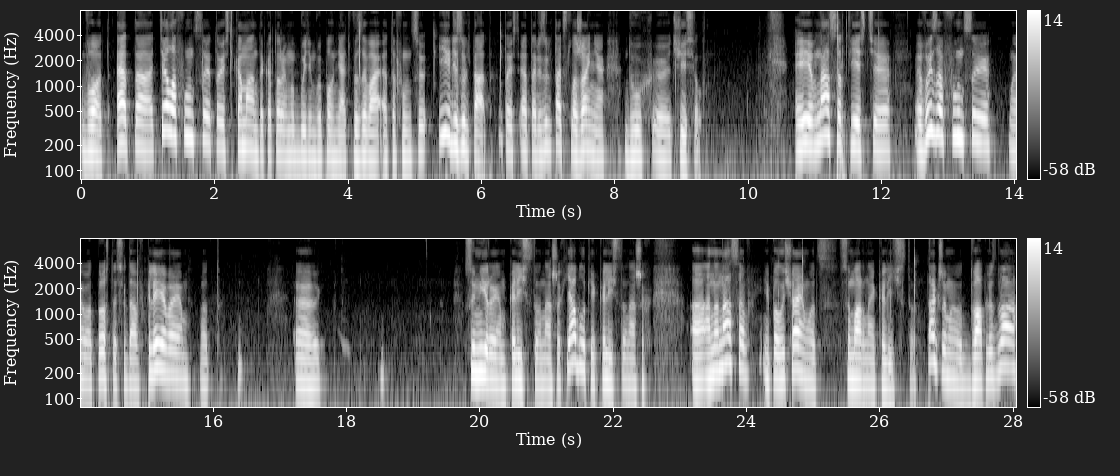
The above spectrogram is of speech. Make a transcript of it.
вот, это тело функции, то есть команды, которые мы будем выполнять, вызывая эту функцию, и результат, то есть это результат сложения двух э, чисел. И у нас вот есть э, вызов функции мы вот просто сюда вклеиваем, вот, э, суммируем количество наших яблок и количество наших ананасов и получаем вот суммарное количество. Также мы вот 2 плюс 2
